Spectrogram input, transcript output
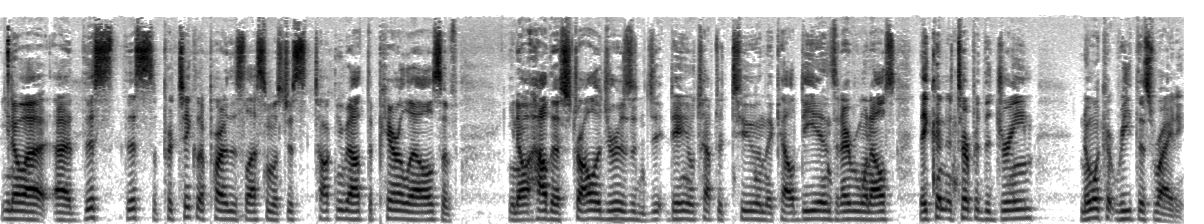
You know, uh, uh, this this particular part of this lesson was just talking about the parallels of, you know, how the astrologers in J- Daniel chapter two and the Chaldeans and everyone else they couldn't interpret the dream. No one could read this writing.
